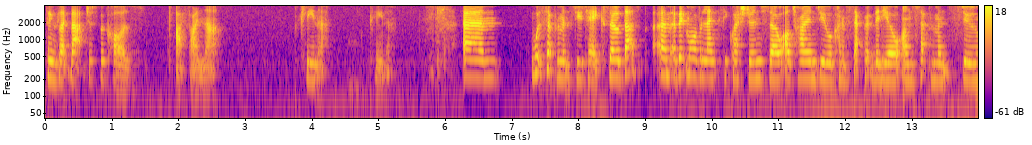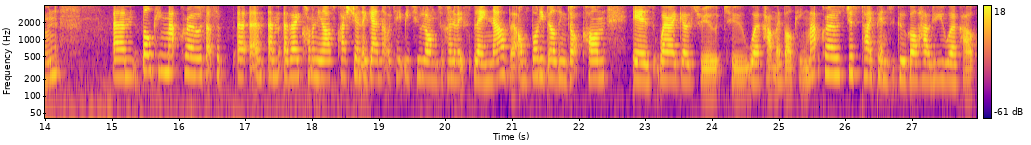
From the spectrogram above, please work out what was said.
things like that just because I find that cleaner, cleaner. Um, what supplements do you take? So that's um, a bit more of a lengthy question, so I'll try and do a kind of separate video on supplements soon. Um, bulking macros, that's a, a, a, a, very commonly asked question. Again, that would take me too long to kind of explain now, but on bodybuilding.com is where I go through to work out my bulking macros. Just type into Google, how do you work out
